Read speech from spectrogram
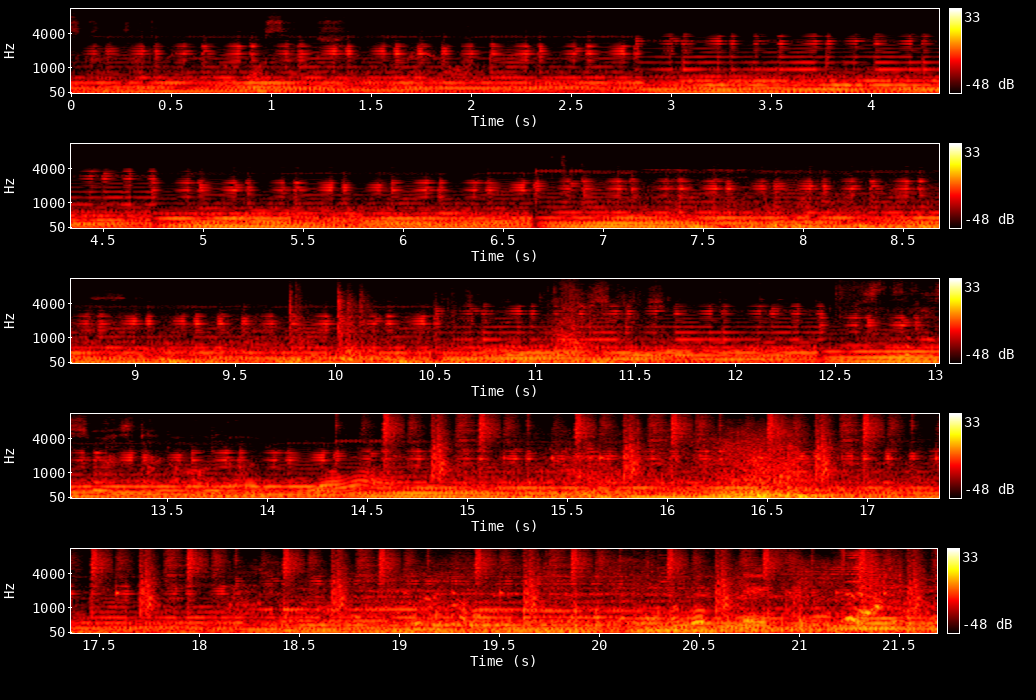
disconnected or wasn't sure where it was. 失礼しました。Look, Nick.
